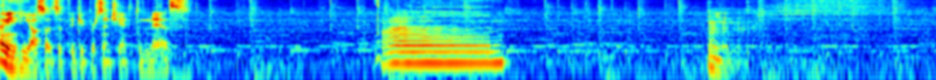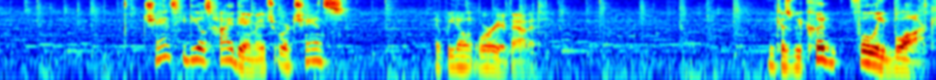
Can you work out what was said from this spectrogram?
I mean, he also has a 50% chance to miss. Um... Hmm. Chance he deals high damage, or chance if we don't worry about it. Because we could fully block.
